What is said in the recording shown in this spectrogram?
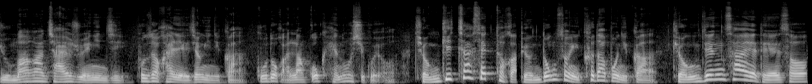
유망한 자율주행인지 분석할 예정이니까 구독 알람 꼭 해놓으시고요. 전기차 섹터가 변동성이 크다 보니까 경쟁사에 대해서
